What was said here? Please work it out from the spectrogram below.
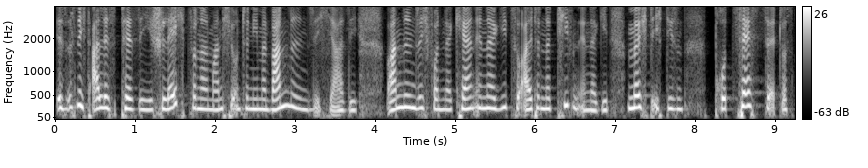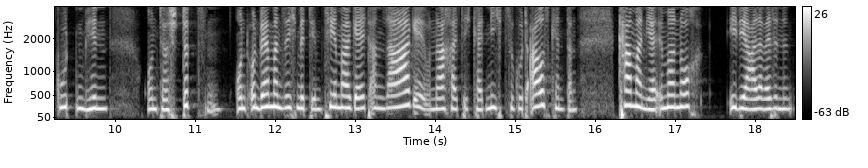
es ist nicht alles per se schlecht, sondern manche Unternehmen wandeln sich ja. Sie wandeln sich von der Kernenergie zu alternativen Energien. Möchte ich diesen Prozess zu etwas Gutem hin unterstützen? Und, und wenn man sich mit dem Thema Geldanlage und Nachhaltigkeit nicht so gut auskennt, dann kann man ja immer noch idealerweise einen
